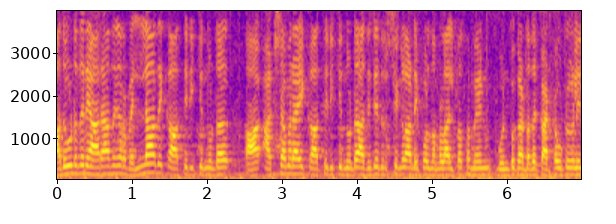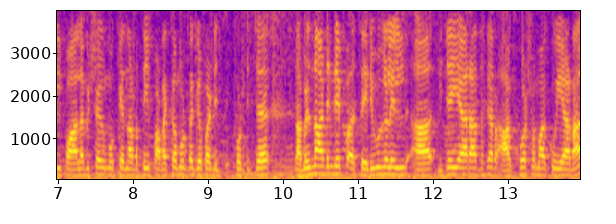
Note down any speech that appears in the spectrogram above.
അതുകൊണ്ട് തന്നെ ആരാധകർ വല്ലാതെ കാത്തിരിക്കുന്നുണ്ട്. അക്ഷമരായി കാത്തിരിക്കുന്നുണ്ട്. അതിന്റെ ദൃശ്യങ്ങളാണ് ഇപ്പോൾ നമ്മൾ അല്പസമയം മുൻപ് കണ്ടത്. കട്ടൗട്ടുകളിൽ പാലഭിഷേകമൊക്കെ നടത്തി പടക്കമുട്ടൊക്കെ പഠിച്ച് പൊട്ടിച്ച് തമിഴ്നാടിന്റെ തെരുവുകളിൽ വിജയ് ആരാധകർ ആഘോഷമാക്കുകയാണ്.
